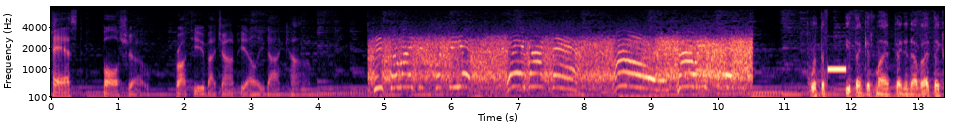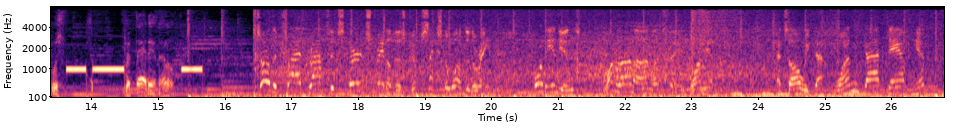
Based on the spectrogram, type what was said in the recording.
Past Ball Show, brought to you by JohnPielli.com. Keep the license, put me in! Way back there! Holy cow! What the f- you think is my opinion of it? I think it was f- put that in. I don't. So the Tribe drops its third straight on this trip, six to one to the Rangers. For the Indians, one run on, let's see, one hit. That's all we got. One goddamn hit.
